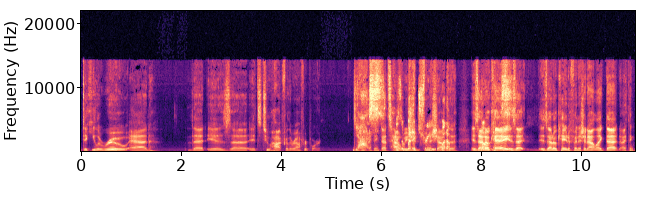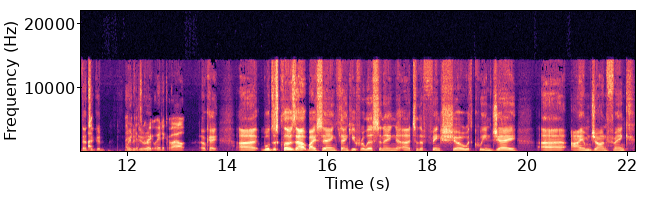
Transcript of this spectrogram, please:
Dickie LaRue ad that is uh, it's too hot for the Ralph Report. Yes, I think that's how we should finish out the. Is that okay? Is that is that okay to finish it out like that? I think that's I- a good I way think to it's a great it. way to go out. Okay. Uh, we'll just close out by saying thank you for listening uh, to the Fink Show with Queen J. Uh, I am John Fink.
